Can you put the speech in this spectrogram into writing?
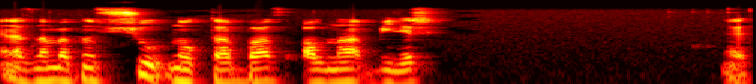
En azından bakın şu nokta baz alınabilir. Evet.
